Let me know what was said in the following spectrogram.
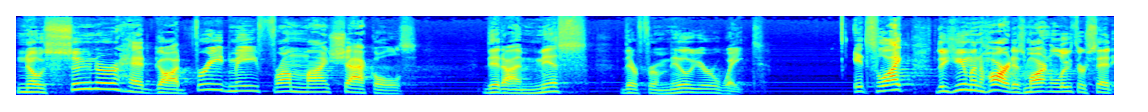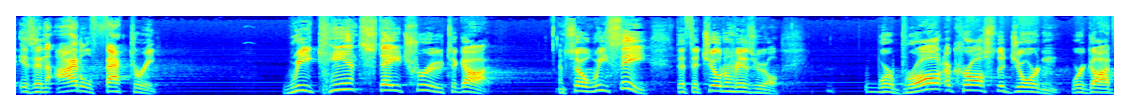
No sooner had God freed me from my shackles, did I miss their familiar weight. It's like the human heart, as Martin Luther said, is an idol factory. We can't stay true to God. And so we see that the children of Israel were brought across the Jordan, where God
